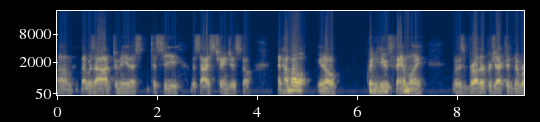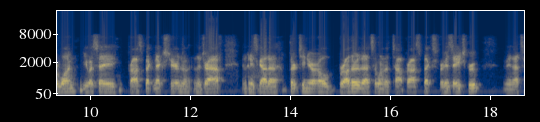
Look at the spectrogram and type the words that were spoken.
um, that was odd to me to to see the size changes. So, and how about you know Quinn Hughes' family with his brother projected number one USA prospect next year in the in the draft, and then he's got a 13 year old brother that's one of the top prospects for his age group. I mean, that's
